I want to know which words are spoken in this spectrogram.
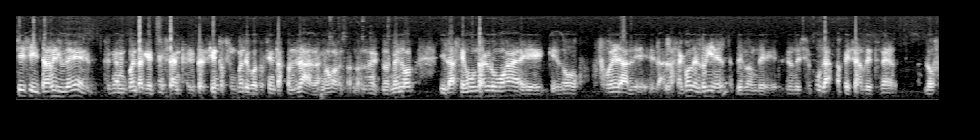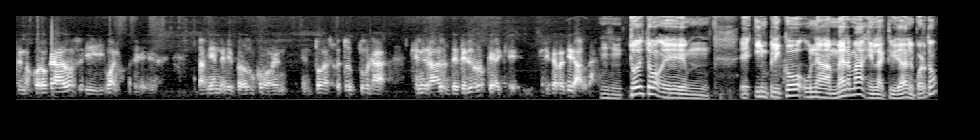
Sí, sí, terrible. Tengan en cuenta que pesa entre 350 y 400 toneladas, ¿no? No, no, es, menor. Y la segunda grúa quedó fuera de, la, sacó del riel, de donde, de donde circula, a pesar de tener los frenos colocados y bueno, eh, también eh, produjo en, en, toda su estructura general deterioro que hay que, hay que retirarla. ¿Todo esto em, eh, implicó una merma en la actividad en el puerto?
